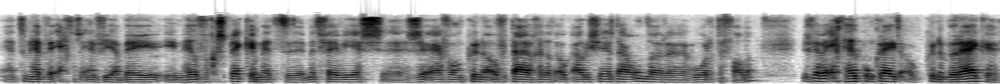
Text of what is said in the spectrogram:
En toen hebben we echt als NVAB in heel veel gesprekken met, uh, met VWS uh, ze ervan kunnen overtuigen dat ook audiciëns daaronder uh, horen te vallen. Dus we hebben echt heel concreet ook kunnen bereiken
